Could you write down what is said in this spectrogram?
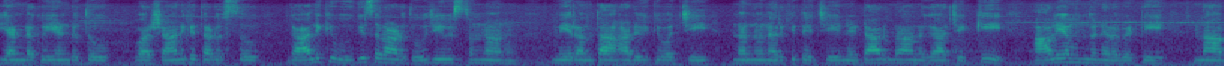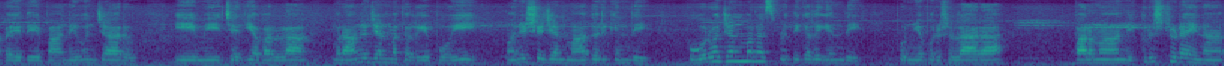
ఎండకు ఎండుతూ వర్షానికి తడుస్తూ గాలికి ఊగిసలాడుతూ జీవిస్తున్నాను. మీరంతా అడవికి వచ్చి నన్ను నరికి తెచ్చి నిటారుమ్రానుగా చెక్కి ఆలయం ముందు నిలబెట్టి నాపై దీపాన్ని ఉంచారు. ఈ మీ చర్య వల్ల మ్రాను జన్మ తొలగిపోయి మనుష్య జన్మ దొరికింది. పూర్వజన్మల స్మృతి కలిగింది. పుణ్యపురుషులారా పరమ నికృష్టుడైన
